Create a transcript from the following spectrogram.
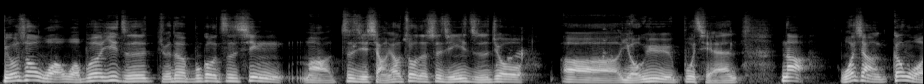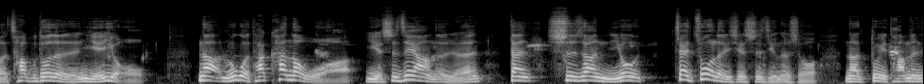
比如说我，我不是一直觉得不够自信嘛，自己想要做的事情一直就呃犹豫不前。那我想跟我差不多的人也有，那如果他看到我也是这样的人，但事实上你又在做了一些事情的时候，那对他们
